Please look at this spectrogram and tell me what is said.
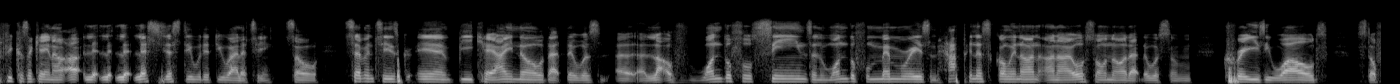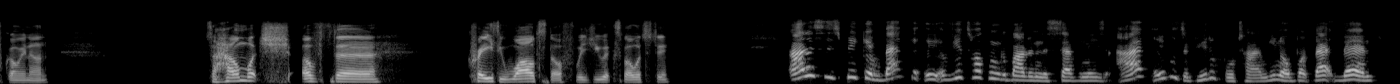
because again, I, let, let, let's just deal with the duality. So 70s eh, BK, I know that there was a, a, lot of wonderful scenes and wonderful memories and happiness going on. And I also know that there was some crazy, wild stuff going on. So, how much of the crazy, wild stuff was you exposed to? Honestly speaking, back if you're talking about in the 70s, I it was a beautiful time, you know, but back then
